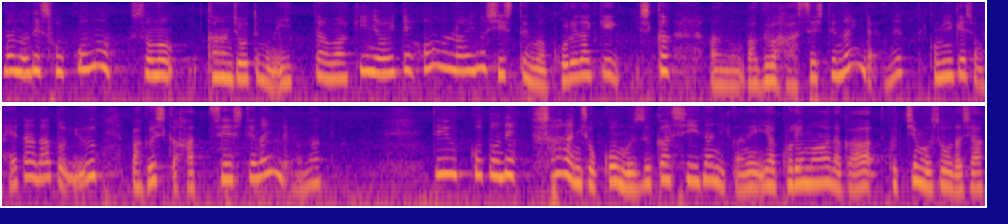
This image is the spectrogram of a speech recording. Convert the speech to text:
なのでそこのその感情というものを一旦脇に置いて本来のシステムはこれだけしかあのバグは発生してないんだよねコミュニケーションが下手だというバグしか発生してないんだよなっていうことでさらにそこを難しい何かねいやこれもあだかこっちもそうだしあ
